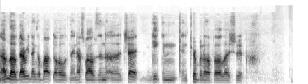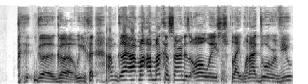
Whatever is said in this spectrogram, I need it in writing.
I loved everything about the whole thing. That's why I was in the uh, chat geeking and tripping off all that shit. good, good. We, I'm glad. I, my my concern is always like when I do a review,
